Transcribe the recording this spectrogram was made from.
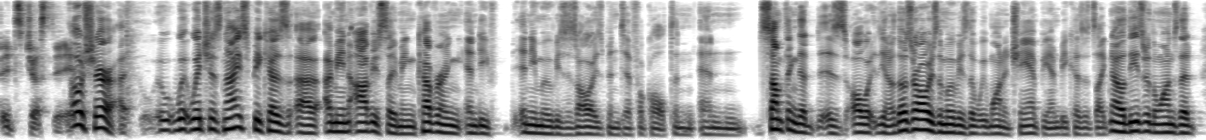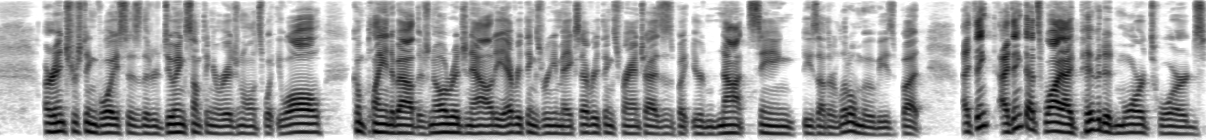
it's just it, Oh, sure. Which is nice because uh, I mean, obviously, I mean, covering indie indie movies has always been difficult, and and something that is always, you know, those are always the movies that we want to champion because it's like, no, these are the ones that are interesting voices that are doing something original. It's what you all complain about. There's no originality. Everything's remakes. Everything's franchises, but you're not seeing these other little movies. But I think I think that's why I pivoted more towards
